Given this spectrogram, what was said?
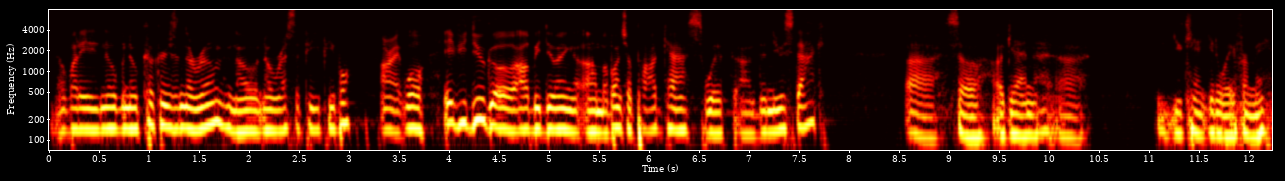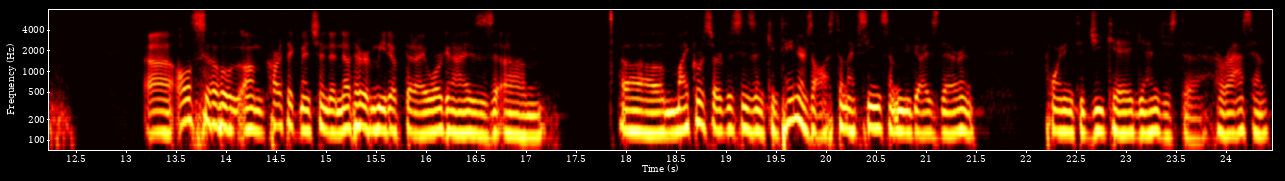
Nobody, no, no cookers in the room, no, no recipe people. All right. Well, if you do go, I'll be doing um, a bunch of podcasts with uh, the new stack. Uh, so again, uh, you, you can't get away from me. Uh, also, um, Karthik mentioned another meetup that I organize, um, uh, microservices and containers Austin. I've seen some of you guys there and pointing to GK again just to harass him.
